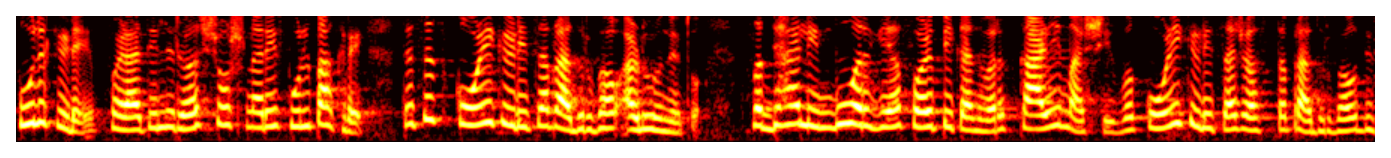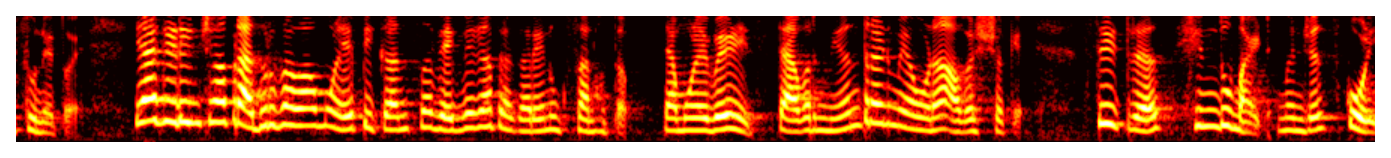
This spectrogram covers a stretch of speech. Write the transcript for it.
फुलकिडे फळातील रस शोषणारी फुलपाखरे तसेच कोळी किडीचा प्रादुर्भाव आढळून येतो. सध्या लिंबूवर्गीय फळ पिकांवर काळी माशी व कोळी किडीचा जास्त प्रादुर्भाव दिसून येतोय. या किडींच्या प्रादुर्भावामुळे पिकांचं वेगवेगळ्या प्रकारे नुकसान होतं. त्यामुळे वेळीच त्यावर नियंत्रण मिळवणं आवश्यक आहे. सिट्रस हिंदुमाइट म्हणजेच कोळी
